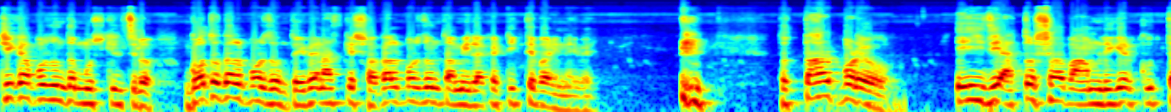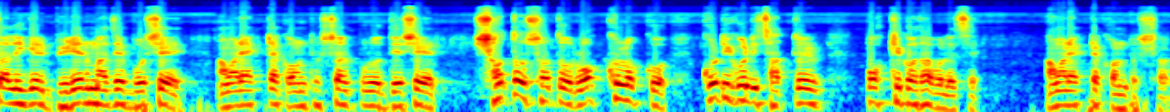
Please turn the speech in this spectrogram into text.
টিকা পর্যন্ত মুশকিল ছিল। গতকাল পর্যন্ত ইভেন আজকে সকাল পর্যন্ত আমি এলাকায় টিকতে পারি নাই ভাই। তো তারপরেও এই যে এত সব আম লীগের, কুত্তা লীগের ভিড়ের মাঝে বসে আমার একটা কণ্ঠস্বর পুরো দেশের শত শত, লক্ষ লক্ষ, কোটি কোটি ছাত্রের পক্ষে কথা বলেছে। আমার একটা কণ্ঠস্বর।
